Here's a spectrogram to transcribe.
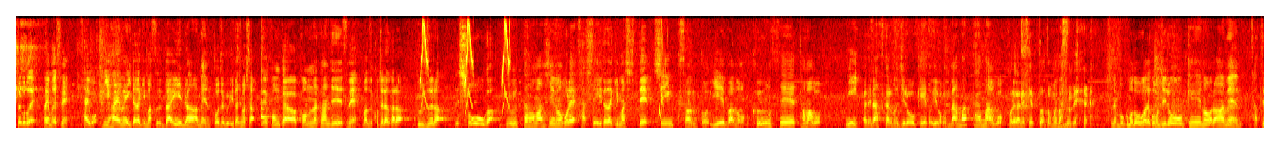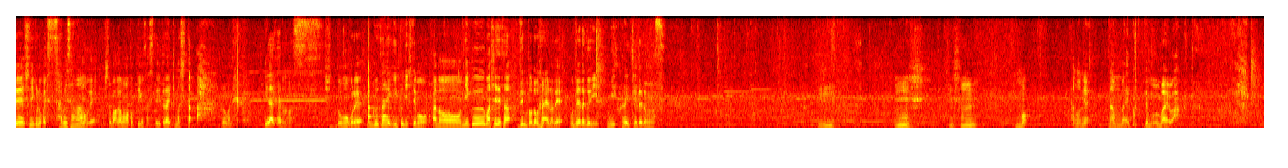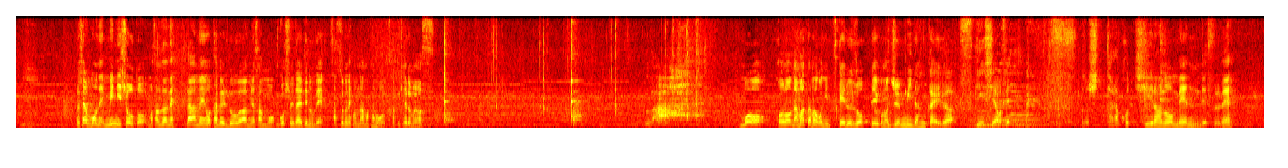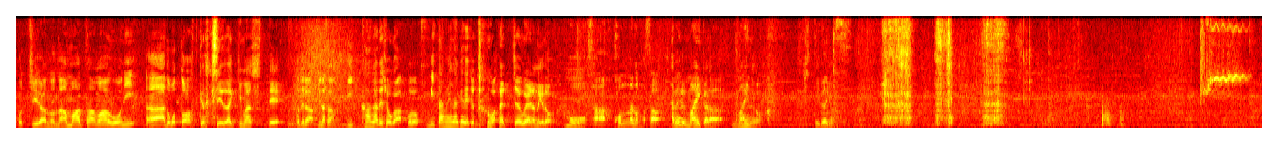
ということでただいまですね最後2杯目いただきます大ラーメン到着いたしました、え今回はこんな感じでですねまずこちらからうずらで生姜豚増しもこれさせていただきましてシンクさんといえばの燻製卵。に、ね、ラスカルの二郎系といえばこの生卵これがねセットだと思いますんで。ね、僕も動画でこの二郎系のラーメン撮影しに行くのが久々なのでちょっとわがままトッピングさせていただきました。これもねいただきたいと思います。ちょっともうこれ具材いくにしてもあのー、肉増しでさ全部届かないのでもう贅沢に肉からいっちゃいたいと思います。うん。うん。うん。うまっ。あのね何枚食ってもうまいわそしたらもうね、ミニ、ショート、まあ、散々ね、ラーメンを食べる動画は皆さんもご視聴いただいてるので、早速ね、この生卵を使っていきたいと思います。うわもう、この生卵につけるぞっていうこの準備段階がすげえ幸せ。そしたらこちらの麺ですね。こちらの生卵にあードボッとつけさせていただきましてこちら皆さんいかがでしょうか？この見た目だけでちょっと笑っちゃうぐらいなんだけどもうさこんなのがさ食べる前からうまいのよ。ちょっといただきます。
